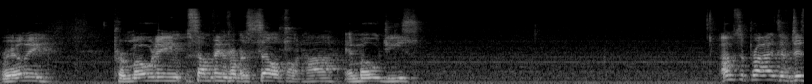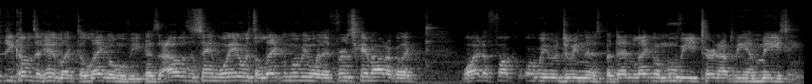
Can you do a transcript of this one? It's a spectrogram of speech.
Really? Promoting something from a cell phone, huh? Emojis. I'm surprised if this becomes a hit like the Lego movie, because I was the same way with the Lego movie when it first came out. I was like, why the fuck are we doing this? But then Lego movie turned out to be amazing.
